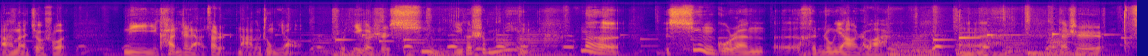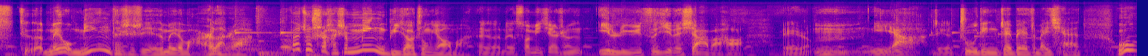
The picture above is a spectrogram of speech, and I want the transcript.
然后呢就说。你看这俩字儿哪个重要？说一个是姓，一个是命。那姓固然呃很重要是吧？呃，但是这个没有命，他是也就没得玩了是吧？那就是还是命比较重要嘛。那个那个算命先生一捋自己的下巴哈，这个嗯，你呀，这个注定这辈子没钱。哦，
